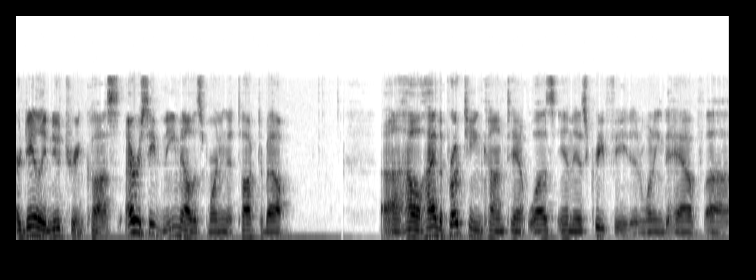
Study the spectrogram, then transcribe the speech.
our daily nutrient costs. I received an email this morning that talked about uh, how high the protein content was in his creep feed and wanting to have uh,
